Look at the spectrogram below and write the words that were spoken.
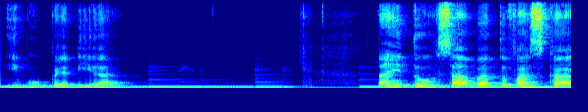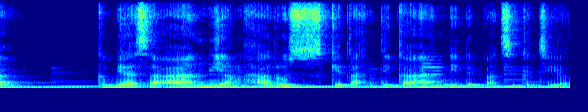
Ibupedia Nah itu sahabat Tufaska, kebiasaan yang harus kita hentikan di depan si kecil.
